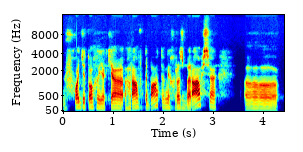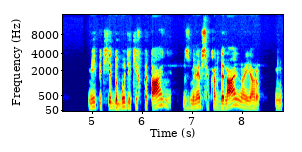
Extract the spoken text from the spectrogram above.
в ході того, як я грав в дебати, в них розбирався, е, мій підхід до будь-яких питань змінився кардинально. і Я ну,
